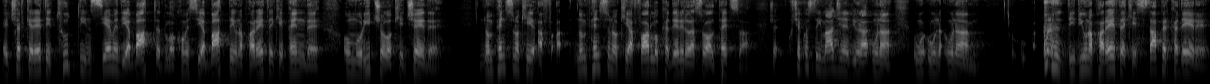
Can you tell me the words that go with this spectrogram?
e cercherete tutti insieme di abbatterlo, come si abbatte una parete che pende o un muricciolo che cede. Non pensano che a, non pensano che a farlo cadere dalla sua altezza. Cioè, c'è questa immagine di una, una, una, di, di una parete che sta per cadere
